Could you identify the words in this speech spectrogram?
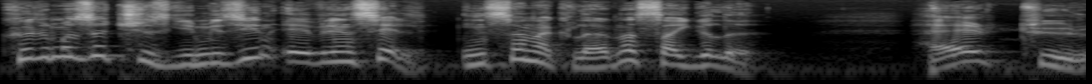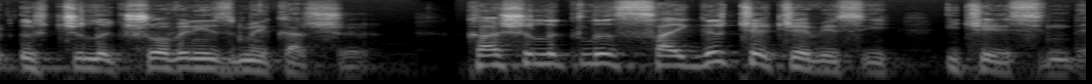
Kırmızı çizgimizin evrensel, insan haklarına saygılı, her tür ırkçılık, şovenizme karşı, karşılıklı saygı çerçevesi içerisinde,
